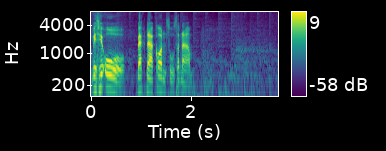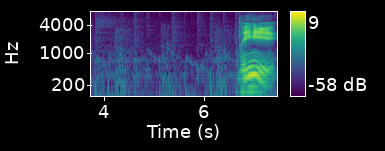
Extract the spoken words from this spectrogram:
เมเทโอ แบ็กดากอน สู่สนาม นี่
